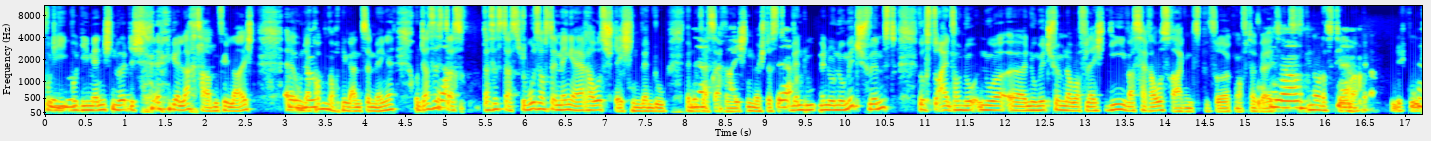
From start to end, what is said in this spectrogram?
wo mhm. die, wo die Menschen wirklich gelacht haben vielleicht. Äh, mhm. Und da mhm. kommt noch eine ganze Menge. Und das ist ja. das, das ist das. Du musst aus der Menge herausstechen, wenn du, wenn du ja. was erreichen möchtest. Ja. Wenn du, wenn du nur mitschwimmst, wirst du einfach nur, nur, äh, nur mitschwimmen, aber vielleicht nie was Herausragendes bewirken auf der Welt. Genau. Das ist genau das Thema. Ja. Finde ich gut.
